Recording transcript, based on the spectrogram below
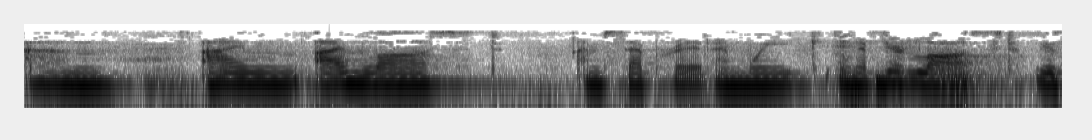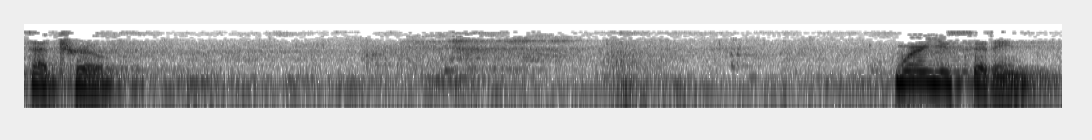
Um, I'm I'm lost. I'm separate. I'm weak. Ineffective. You're lost. Is that true? Where are you sitting?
